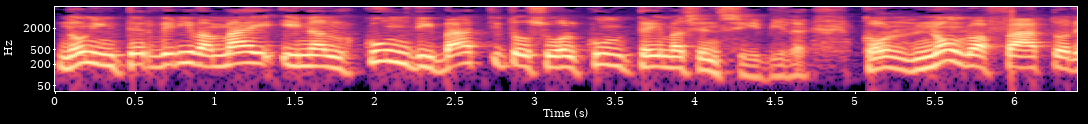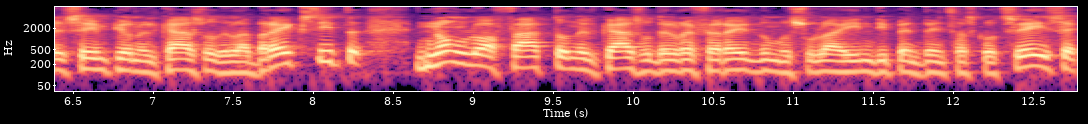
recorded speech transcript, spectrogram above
non interveniva mai in alcun dibattito su alcun tema sensibile. Con, non lo ha fatto ad esempio nel caso della Brexit, non lo ha fatto nel caso del referendum sulla indipendenza scozzese,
